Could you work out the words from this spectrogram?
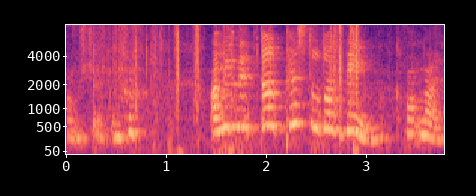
I'm just joking. I mean, the, the pistol does beam. I can't lie.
